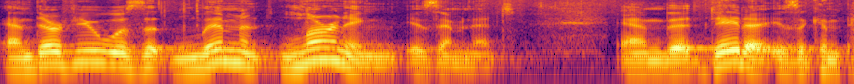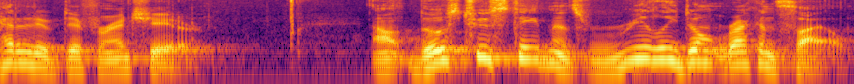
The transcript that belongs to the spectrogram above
And their view was that learning is imminent and that data is a competitive differentiator. Now, those two statements really don't reconcile.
